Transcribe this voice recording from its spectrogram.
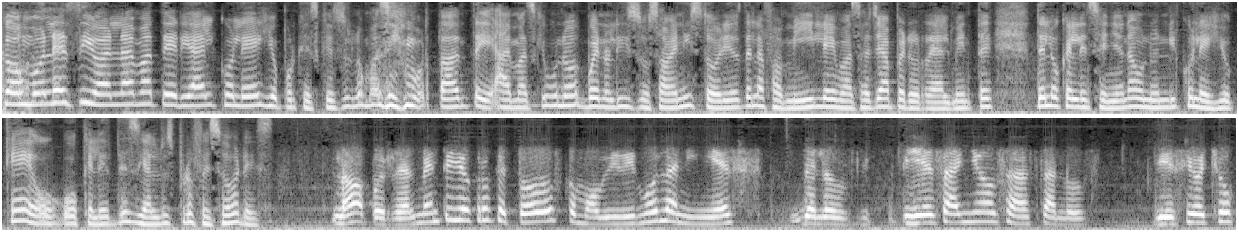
¿Cómo les iba en la materia del colegio? Porque es que eso es lo más importante. Además que uno, bueno, listo, saben historias de la familia y más allá, pero realmente de lo que le enseñan a uno en el colegio, ¿qué? O, o qué les decían los profesores. No, pues realmente yo creo que todos, como vivimos la niñez de los 10 años hasta los 18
